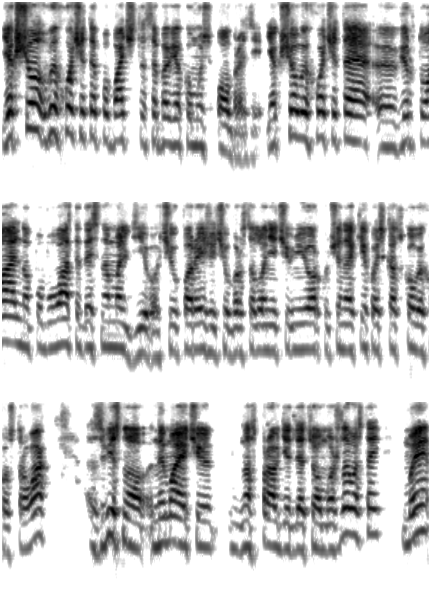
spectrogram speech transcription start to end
Якщо ви хочете побачити себе в якомусь образі, якщо ви хочете е, віртуально побувати десь на Мальдівах, чи в Парижі, чи в Барселоні, чи в Нью-Йорку, чи на якихось казкових островах, звісно, не маючи насправді для цього можливостей, ми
